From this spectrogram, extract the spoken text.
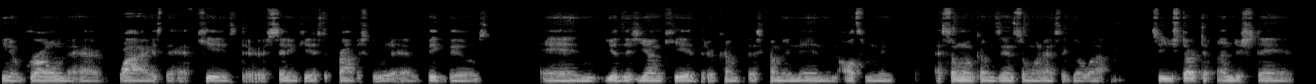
you know grown, they have wives, they have kids, they're sending kids to private school, they have big bills, and you're this young kid that are come that's coming in, and ultimately, as someone comes in, someone has to go out. So you start to understand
